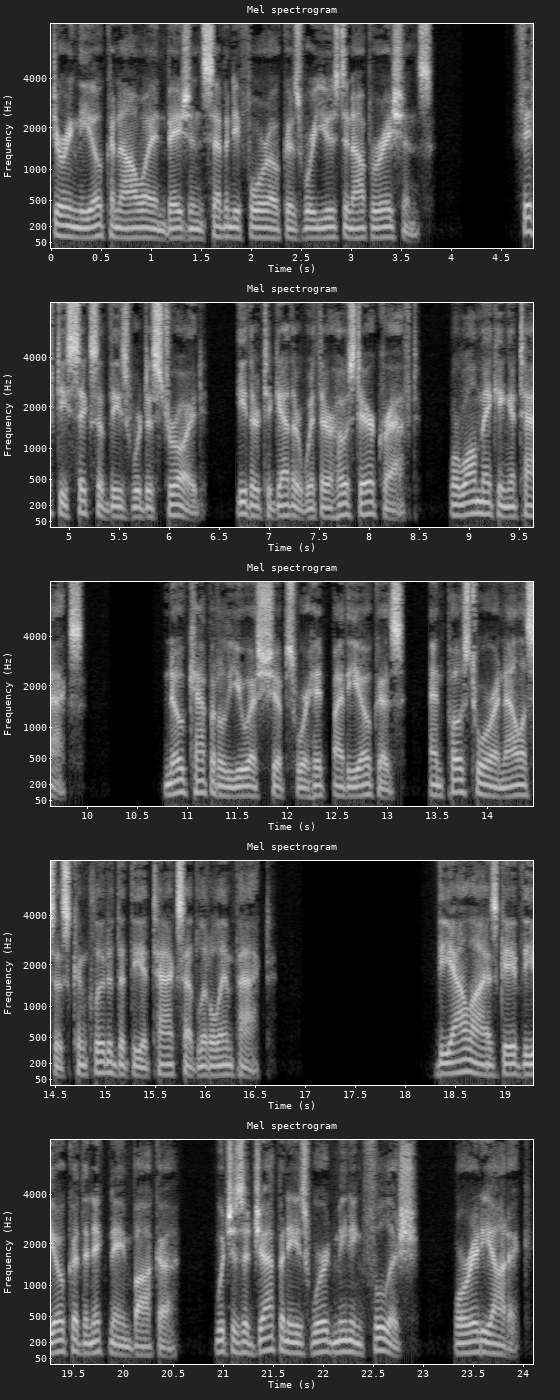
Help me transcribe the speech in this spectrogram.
During the Okinawa invasion 74 Okas were used in operations. 56 of these were destroyed, either together with their host aircraft, or while making attacks. No capital U.S. ships were hit by the Okas, and post-war analysis concluded that the attacks had little impact. The Allies gave the Oka the nickname Baka, which is a Japanese word meaning foolish, or idiotic.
